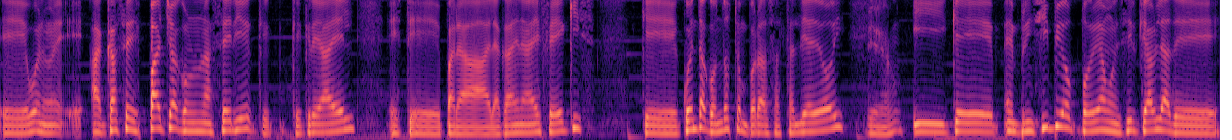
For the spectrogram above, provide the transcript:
Eh, bueno, acá se despacha con una serie que, que, crea él este, para la cadena FX que cuenta con dos temporadas hasta el día de hoy Bien. y que en principio podríamos decir que habla de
